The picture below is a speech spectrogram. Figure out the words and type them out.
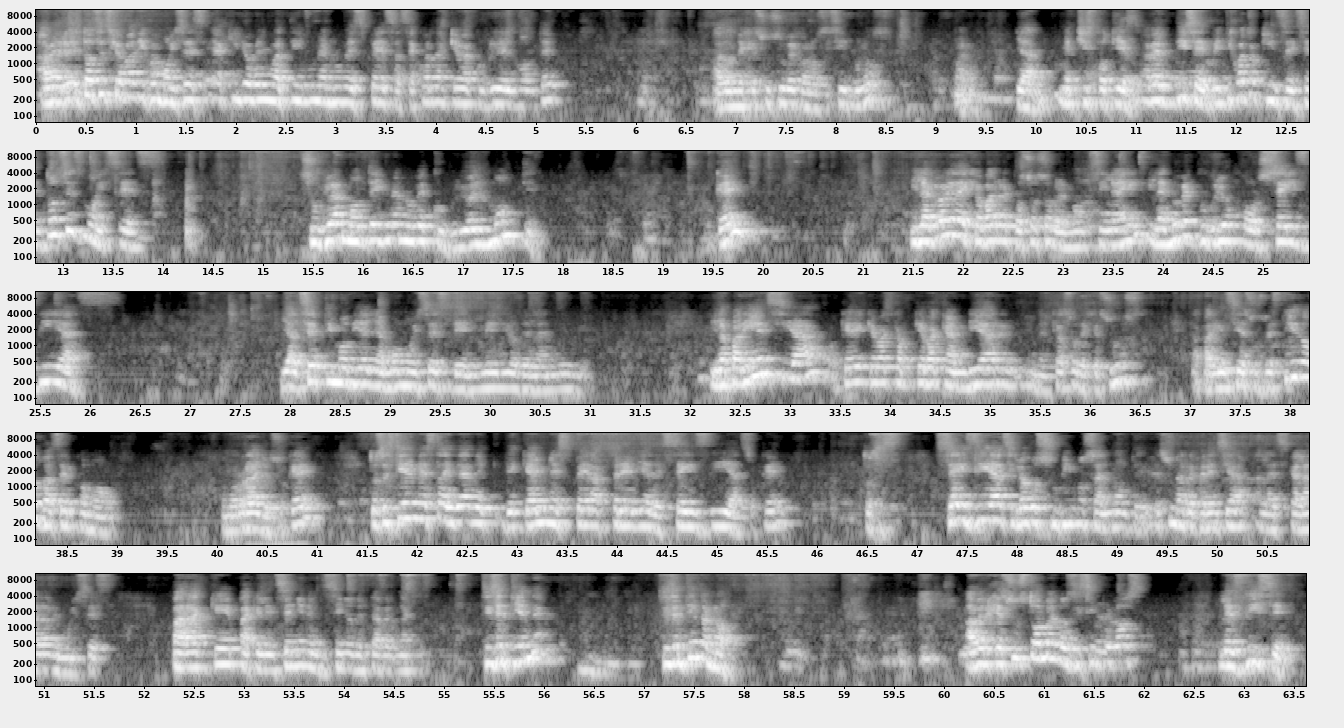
A ver, entonces Jehová dijo a Moisés, "He aquí yo vengo a ti en una nube espesa. ¿Se acuerdan que va a cubrir el monte? A donde Jesús sube con los discípulos. Bueno, ya me chispoteé. A ver, dice 24.15, dice, entonces Moisés subió al monte y una nube cubrió el monte. ¿Ok? Y la gloria de Jehová reposó sobre el monte Sinaí y la nube cubrió por seis días. Y al séptimo día llamó Moisés de en medio de la nube. Y la apariencia, ¿ok? ¿Qué va, qué va a cambiar en el caso de Jesús? La apariencia de sus vestidos va a ser como, como rayos, ¿ok? Entonces tienen esta idea de, de que hay una espera previa de seis días, ¿ok? Entonces, seis días y luego subimos al monte. Es una referencia a la escalada de Moisés. ¿Para qué? Para que le enseñen el diseño del tabernáculo. ¿Sí se entiende? ¿Sí se entiende o no? A ver, Jesús toma a los discípulos, les dice,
